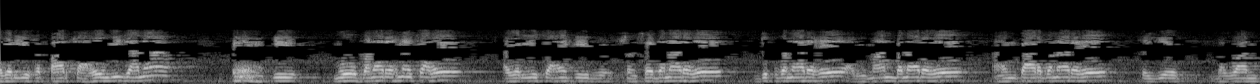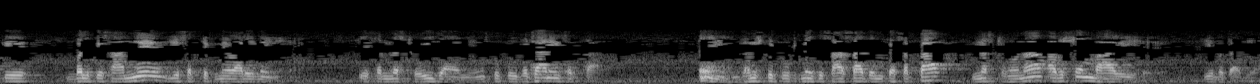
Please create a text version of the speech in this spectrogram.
अगर ये सब पार चाहे भी जाना कि वो बना रहना चाहे, अगर ये चाहे कि संशय बना रहे, दुख बना रहे, अभिमान बना रहे, अहंकार बना रहे तो ये भगवान के बल के सामने ये सब टिकने वाले नहीं है। ये सब नष्ट हो ही जाएँगे उनको कोई बचा नहीं सकता। धनुष के टूटने के साथ साथ उनका सत्ता नष्ट होना अवश्यंभावी है, ये बता दिया।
